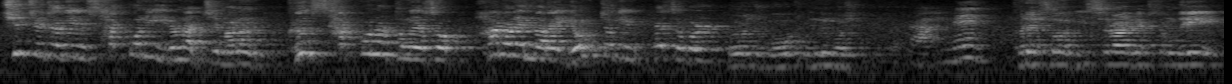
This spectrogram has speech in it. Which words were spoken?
실질적인 사건이 일어났지만은 그 사건을 통해서 하나님 나라의 영적인 해석을 보여주고 있는 것입니다. 아멘. 그래서 이스라엘 백성들이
